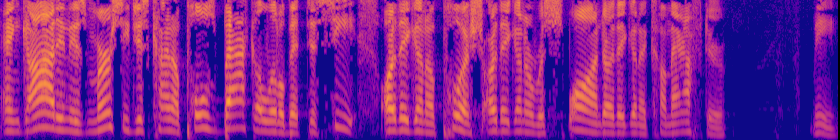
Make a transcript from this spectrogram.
And God, in His mercy, just kind of pulls back a little bit to see are they going to push? Are they going to respond? Are they going to come after me?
